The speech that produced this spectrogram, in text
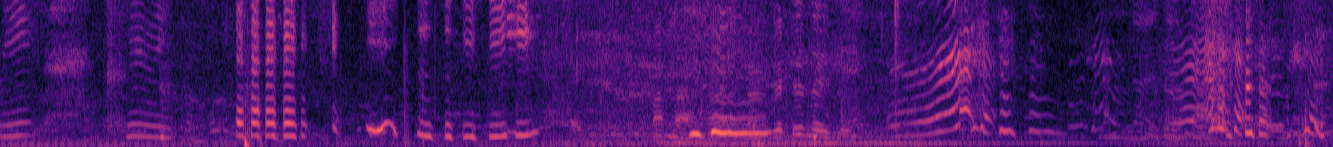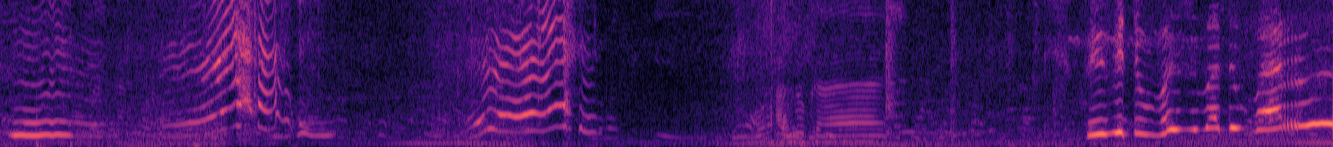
Wi. Wi. Pas ah, gak gede dah itu. Halo guys. Bibi tuh sepatu baru.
